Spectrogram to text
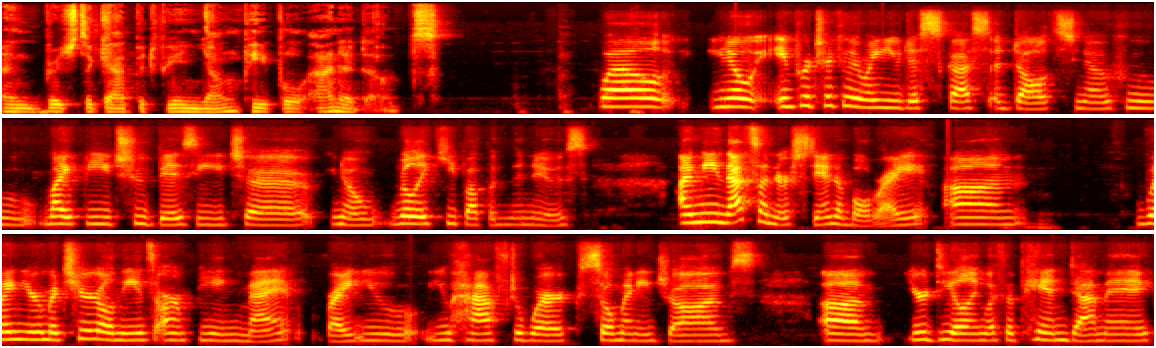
and bridge the gap between young people and adults? Well you know in particular when you discuss adults you know who might be too busy to you know really keep up with the news i mean that's understandable right? Um, mm-hmm when your material needs aren't being met right you you have to work so many jobs um, you're dealing with a pandemic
